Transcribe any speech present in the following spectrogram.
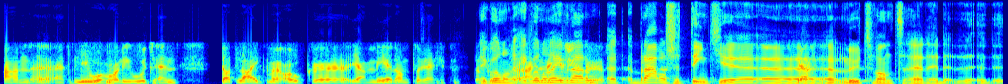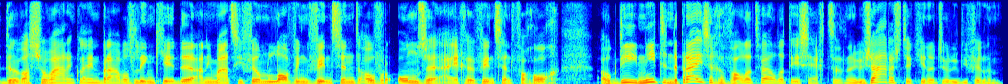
aan eh, het nieuwe Hollywood. En dat lijkt me ook eh, ja, meer dan terecht. Ik wil, nog, ik wil nog even naar een, het Brabantse tintje, Ja. eh, Luut. Want er was zowaar een klein Brabants linkje. De animatiefilm Loving Vincent over onze eigen Vincent van Gogh. Ook die niet in de prijzen gevallen. Terwijl dat is echt een huzarenstukje natuurlijk, die film.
